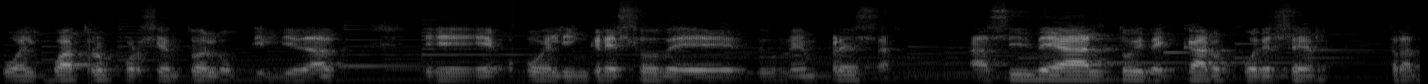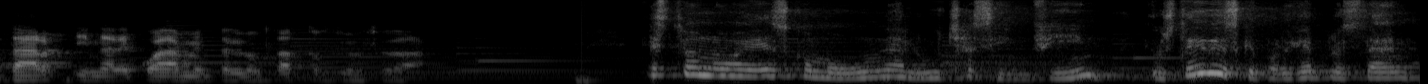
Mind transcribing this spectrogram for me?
o el 4% de la utilidad eh, o el ingreso de, de una empresa. Así de alto y de caro puede ser tratar inadecuadamente los datos de un ciudadano. Esto no es como una lucha sin fin. Ustedes que, por ejemplo, están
